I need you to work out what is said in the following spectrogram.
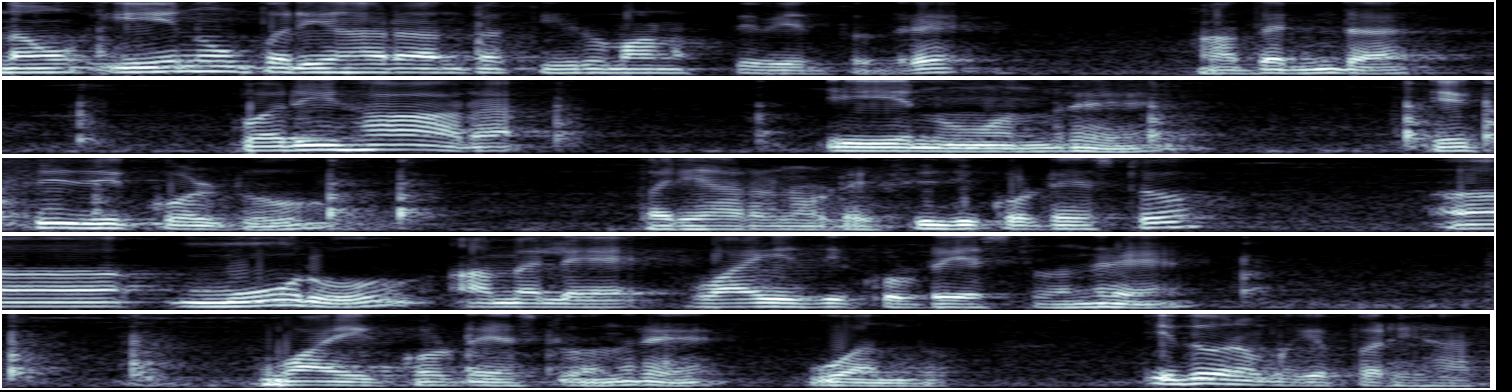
ನಾವು ಏನು ಪರಿಹಾರ ಅಂತ ತೀರ್ಮಾನಿಸ್ತೀವಿ ಅಂತಂದರೆ, ಆದ್ದರಿಂದ ಪರಿಹಾರ ಏನು ಅಂದರೆ ಎಕ್ಸ್ ಈಸ್ ಈಕ್ವಲ್ ಟು ಪರಿಹಾರ ನೋಡಿ ಎಕ್ಸ್ ಈಸ್ ಈಕ್ವಲ್ ಟು ಎಷ್ಟು? ಮೂರು, ಆಮೇಲೆ ವಾಯ್ ಈಸ್ ಈಕ್ವಲ್ ಟು ಎಷ್ಟು ಅಂದರೆ ವಾಯ್ ಈಕ್ವಲ್ ಟು ಎಷ್ಟು ಅಂದರೆ ಒಂದು. ಇದು ನಮಗೆ ಪರಿಹಾರ.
